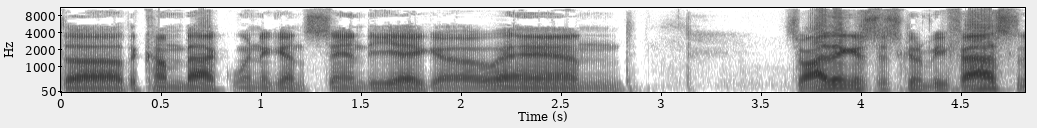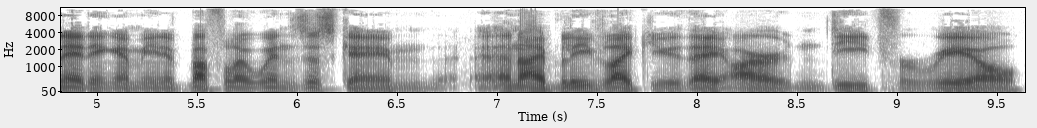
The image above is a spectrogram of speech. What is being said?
uh, the comeback win against San Diego, and so I think it's just going to be fascinating. I mean, if Buffalo wins this game, and I believe like you, they are indeed for real,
